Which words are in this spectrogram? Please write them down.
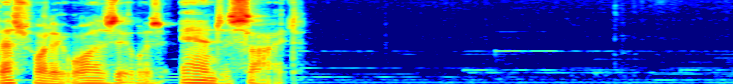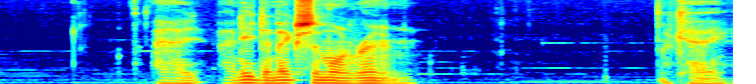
That's what it was. It was andesite. I, I need to make some more room. Okay.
